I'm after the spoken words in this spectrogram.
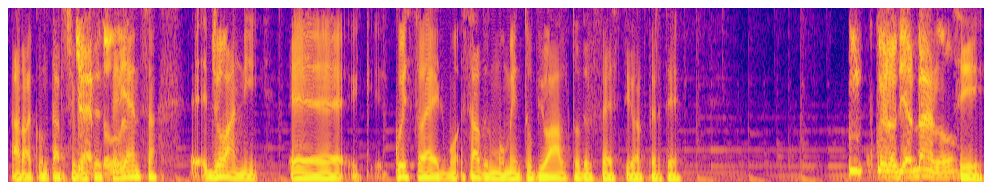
a raccontarci questa Certo, esperienza. Eh, Giovanni, eh, questo è il mo- stato il momento più alto del festival per te? Quello di Albano? Sì.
